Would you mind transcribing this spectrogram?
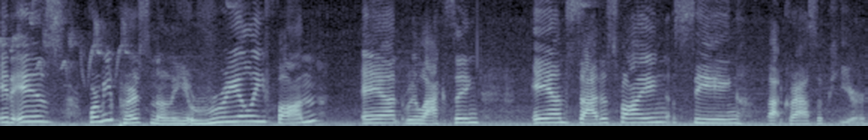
it is for me personally, really fun and relaxing and satisfying seeing that grass appear.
